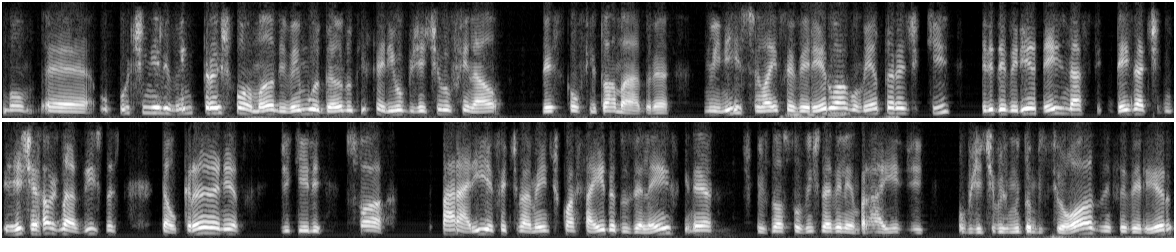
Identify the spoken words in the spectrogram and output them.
Bom, é, o Putin ele vem transformando e vem mudando o que seria o objetivo final desse conflito armado. Né? No início, lá em fevereiro, o argumento era de que ele deveria retirar os nazistas da Ucrânia, de que ele só pararia efetivamente com a saída do Zelensky, né? Acho que os nossos ouvintes devem lembrar aí de objetivos muito ambiciosos em fevereiro,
